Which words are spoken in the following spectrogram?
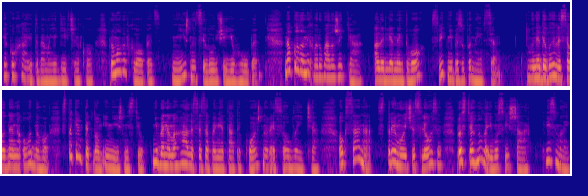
Я кохаю тебе, моя дівчинко, промовив хлопець, ніжно цілуючи її в губи. Навколо них вирувало життя, але для них двох світ ніби зупинився. Вони дивилися одне на одного з таким теплом і ніжністю, ніби намагалися запам'ятати кожну рису обличчя. Оксана, стримуючи сльози, простягнула йому свій шар. Візьми,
